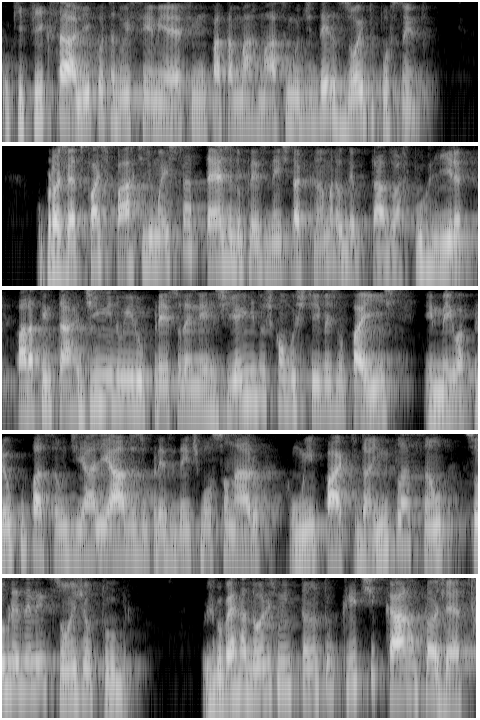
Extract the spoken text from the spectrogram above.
o que fixa a alíquota do ICMS em um patamar máximo de 18%. O projeto faz parte de uma estratégia do presidente da Câmara, o deputado Arthur Lira, para tentar diminuir o preço da energia e dos combustíveis no país em meio à preocupação de aliados do presidente Bolsonaro com o impacto da inflação sobre as eleições de outubro. Os governadores, no entanto, criticaram o projeto,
